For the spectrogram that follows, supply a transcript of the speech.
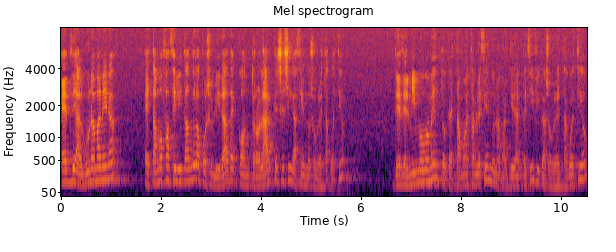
es de alguna manera estamos facilitando la posibilidad de controlar qué se siga haciendo sobre esta cuestión. Desde el mismo momento que estamos estableciendo una partida específica sobre esta cuestión,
